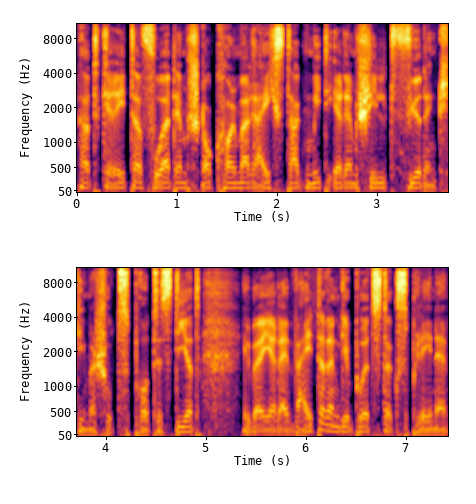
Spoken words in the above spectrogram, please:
hat Greta vor dem Stockholmer Reichstag mit ihrem Schild für den Klimaschutz protestiert. Über ihre weiteren Geburtstagspläne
